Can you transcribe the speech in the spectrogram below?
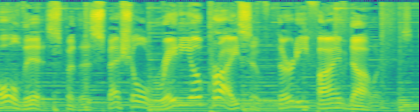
All this for the special radio price of $35.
